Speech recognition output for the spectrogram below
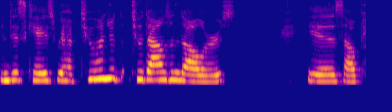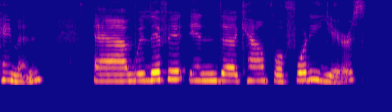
In this case, we have $2,000 is our payment and we leave it in the account for 40 years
